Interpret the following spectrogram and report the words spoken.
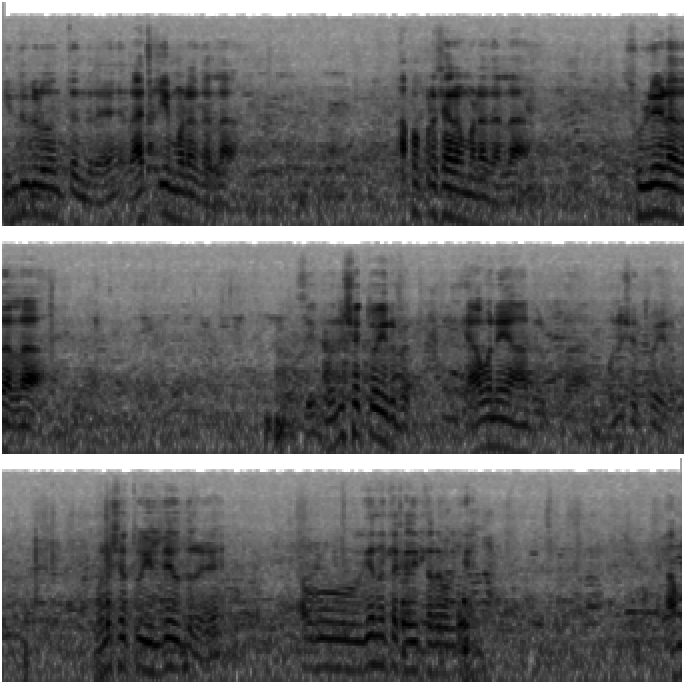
ಹಿಂದೂಗಳು ಅಂತಂದರೆ ರಾಜಕೀಯ ಮಾಡೋದಲ್ಲ, ಅಪಪ್ರಚಾರ ಮಾಡೋದಲ್ಲ, ಸುಳ್ಳು ಹೇಳೋದಲ್ಲ. ಮನುಷ್ಯತ್ವ ಇರಬೇಕು. ಯಾವನೇ ಆದರೂ ಕೂಡ ಮನುಷ್ಯತ್ವ ಇರಬೇಕು. ಮನುಷ್ಯತ್ವ ಇಲ್ಲದೆ ಇದ್ದರೆ ಅವರು ಏನಂತ ಕರೀತಾರೆ ಅವ್ರಿಗೆ? ಅಮ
